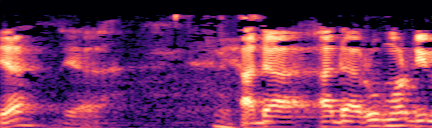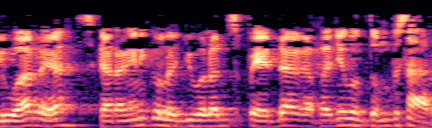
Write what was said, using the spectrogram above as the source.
ya. ya. Yes. Ada ada rumor di luar ya. Sekarang ini kalau jualan sepeda katanya untung besar.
